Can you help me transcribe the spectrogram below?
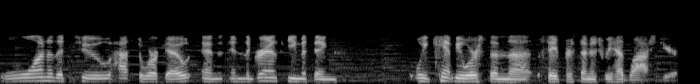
one of the two has to work out. And in the grand scheme of things, we can't be worse than the save percentage we had last year.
